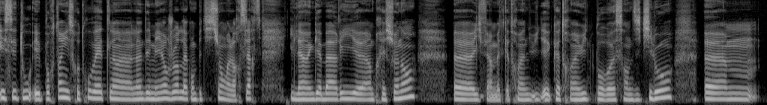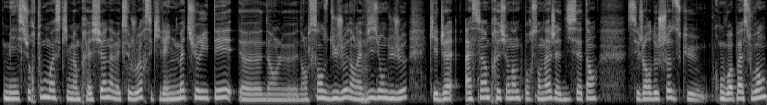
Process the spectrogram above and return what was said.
et c'est tout. Et pourtant, il se retrouve à être l'un des meilleurs joueurs de la compétition. Alors certes, il a un gabarit euh, impressionnant. Euh, il fait 1m88 88 pour 110 kg. Euh, mais surtout, moi, ce qui m'impressionne avec ce joueur, c'est qu'il a une maturité dans, le, dans le sens du jeu, dans la mmh. vision du jeu, qui est déjà assez impressionnante pour son âge à 17 ans. C'est le genre de choses qu'on ne voit pas souvent.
